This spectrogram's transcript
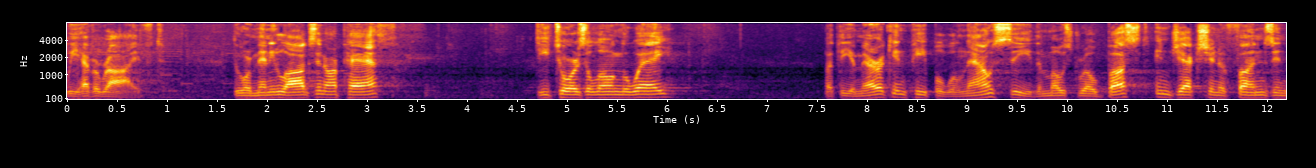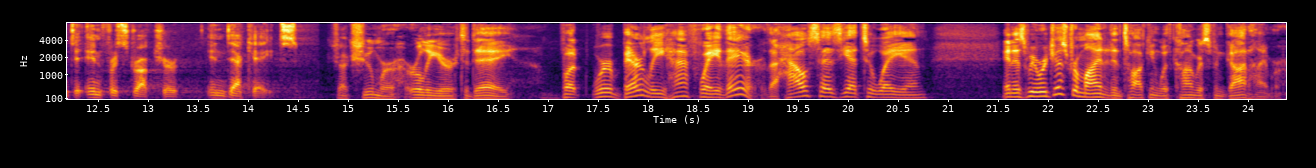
we have arrived. There were many logs in our path detours along the way, but the American people will now see the most robust injection of funds into infrastructure in decades. Chuck Schumer earlier today, but we're barely halfway there. The House has yet to weigh in. And as we were just reminded in talking with Congressman Gottheimer,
